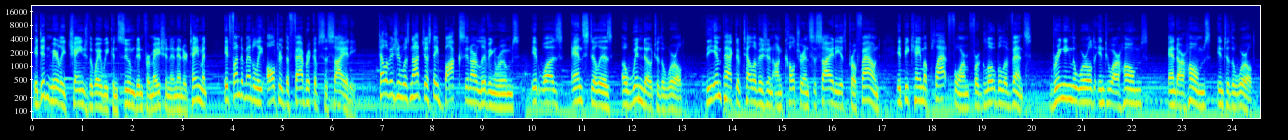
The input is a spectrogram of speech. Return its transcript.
It didn't merely change the way we consumed information and entertainment, it fundamentally altered the fabric of society. Television was not just a box in our living rooms, it was, and still is, a window to the world. The impact of television on culture and society is profound. It became a platform for global events, bringing the world into our homes and our homes into the world.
